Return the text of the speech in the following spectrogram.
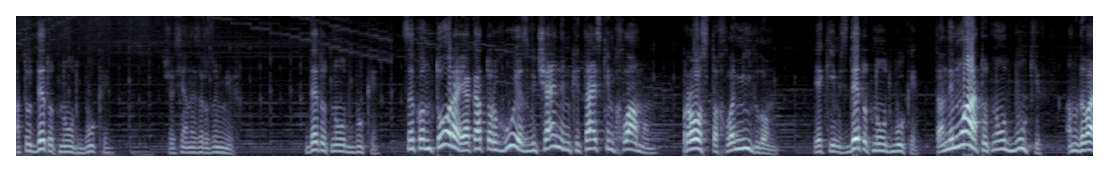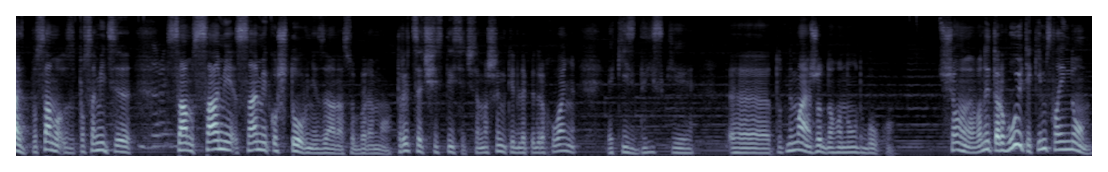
А тут де тут ноутбуки? Щось я не зрозумів. Де тут ноутбуки? Це контора, яка торгує звичайним китайським хламом. Просто хламідлом якимсь. Де тут ноутбуки? Та нема тут ноутбуків. А ну давай по, само, по самі ці, сам, самі, самі коштовні зараз оберемо. 36 тисяч. Це машинки для підрахування, якісь диски. Е, тут немає жодного ноутбуку. Що вони? Вони торгують якимсь лайном.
